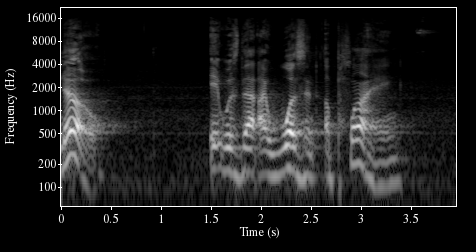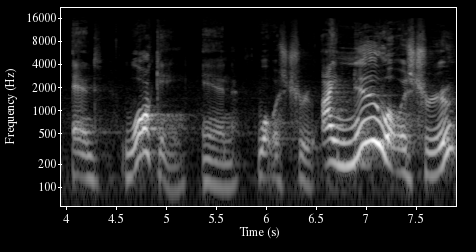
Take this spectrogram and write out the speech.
know, it was that I wasn't applying and walking in what was true. I knew what was true,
